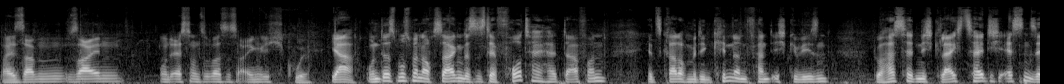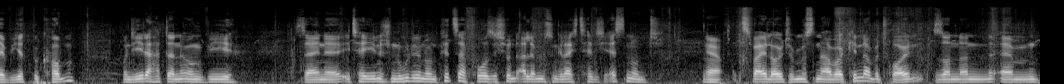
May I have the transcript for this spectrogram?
Beisammensein und Essen und sowas ist eigentlich cool. Ja, und das muss man auch sagen, das ist der Vorteil halt davon, jetzt gerade auch mit den Kindern fand ich gewesen, du hast halt nicht gleichzeitig Essen serviert bekommen und jeder hat dann irgendwie seine italienischen Nudeln und Pizza vor sich und alle müssen gleichzeitig essen und Ja. zwei Leute müssen aber Kinder betreuen, sondern ähm,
